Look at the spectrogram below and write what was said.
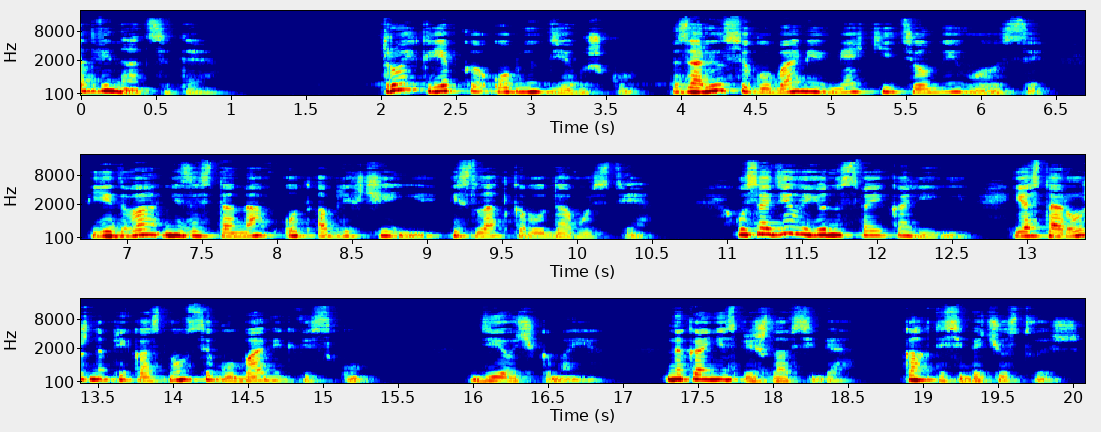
двенадцатая. Трой крепко обнял девушку, зарылся губами в мягкие темные волосы, едва не застонав от облегчения и сладкого удовольствия. Усадил ее на свои колени и осторожно прикоснулся губами к виску. «Девочка моя, наконец пришла в себя. Как ты себя чувствуешь?»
